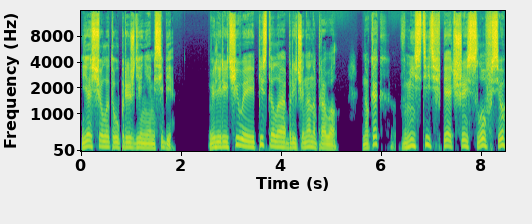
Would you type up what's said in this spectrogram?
Я счел это упреждением себе. Велеречивая эпистола обречена на провал. Но как вместить в пять-шесть слов все,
